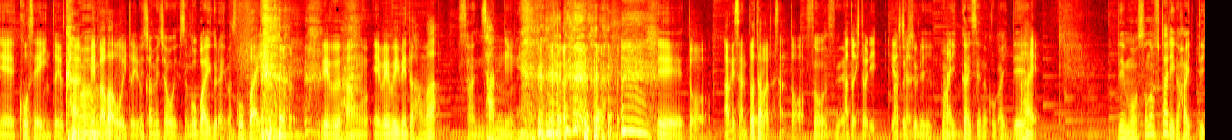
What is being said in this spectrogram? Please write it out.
えー構成員というか、まあメンバーは多いというか。めちゃめちゃ多いですね。5倍ぐらいいます5倍。ウェブ班、えーウェブイベント班は？3人。3人。えっと安倍さんと田畑さんとそうですね。あと1人いらあとっしゃる。1人、まあ、はい。1回生の子がいて、はい。でもその2人が入って、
